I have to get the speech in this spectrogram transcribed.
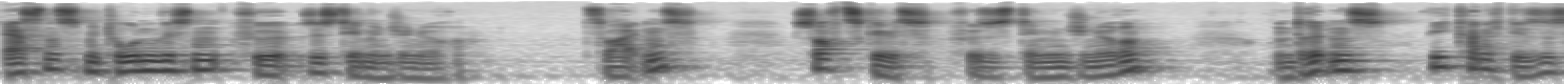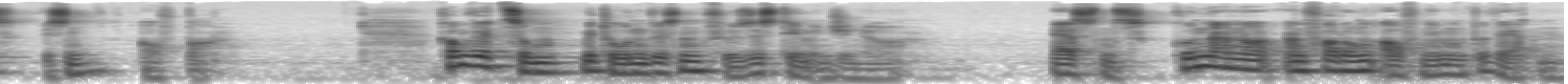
Erstens Methodenwissen für Systemingenieure. Zweitens Soft Skills für Systemingenieure. Und drittens, wie kann ich dieses Wissen aufbauen? Kommen wir zum Methodenwissen für Systemingenieure. Erstens, Kundenanforderungen aufnehmen und bewerten.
